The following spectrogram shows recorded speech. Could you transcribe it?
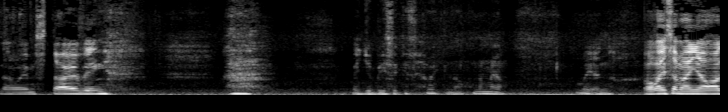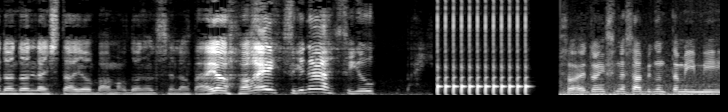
Now I'm starving. Medyo busy kasi. Wait lang. Ano may, may ano. Okay, samahan niyo ako doon doon lunch tayo. Baka McDonald's na lang tayo. Okay, sige na. See you. Bye. So ito yung sinasabi kong tamimi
